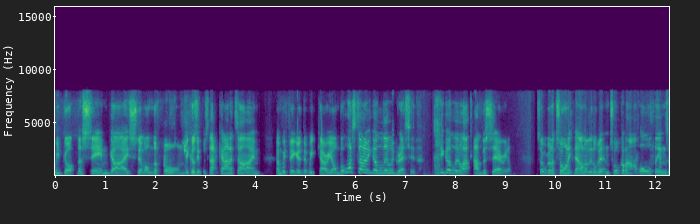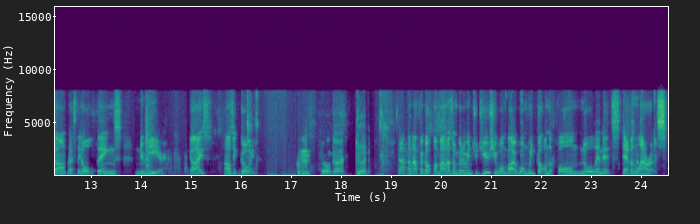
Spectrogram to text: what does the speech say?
we've got the same guys still on the phone because it was that kind of time and we figured that we'd carry on. But last time it got a little aggressive, it got a little adversarial. So we're going to tone it down a little bit and talk about all things arm wrestling, all things New Year. Guys, how's it going? Doing good. Good. And I forgot my manners. I'm going to introduce you one by one. We've got on the phone, no limits, Devon Larratt.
